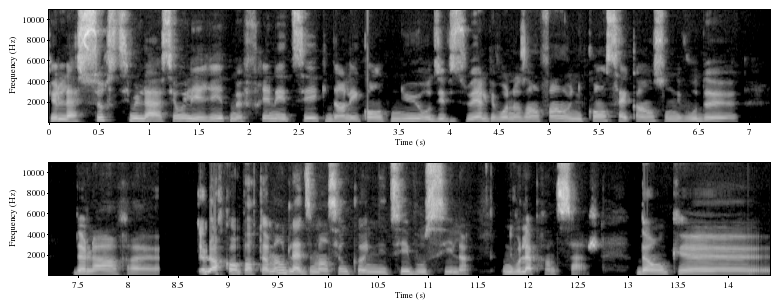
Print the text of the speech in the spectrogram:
que la surstimulation et les rythmes frénétiques dans les contenus audiovisuels que voient nos enfants ont une conséquence au niveau de, euh, leur comportement, de la dimension cognitive aussi, là, au niveau de l'apprentissage. Donc, euh,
